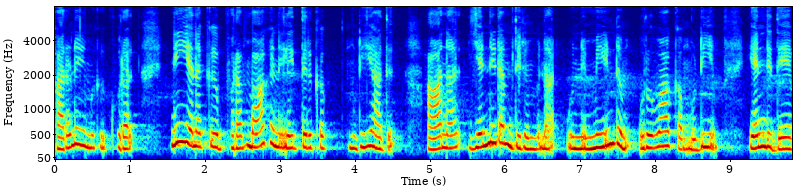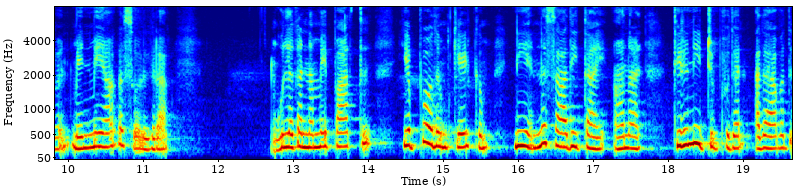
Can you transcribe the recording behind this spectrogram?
கருணைமிகு குரல். நீ எனக்கு புறம்பாக நிலைத்திருக்க முடியாது. ஆனால் என்னிடம் திரும்பினால் உன்னை மீண்டும் உருவாக்க முடியும் என்று தேவன் மென்மையாக சொல்கிறார். உலகம் நம்மை பார்த்து எப்போதும் கேட்கும் நீ என்ன சாதித்தாய் ஆனால் திருநீற்று புதன் அதாவது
